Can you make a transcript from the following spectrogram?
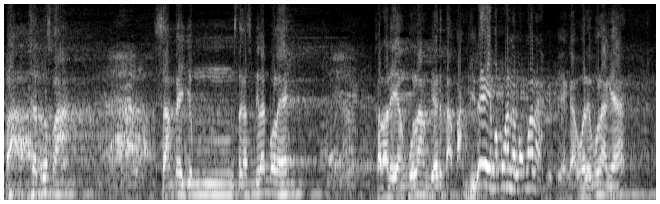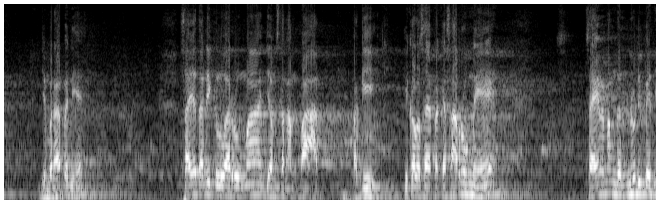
Pak bisa terus pak? Sampai jam setengah sembilan boleh? Kalau ada yang pulang biar tak panggil. Eh mau ke mana mau ke mana? Gitu ya nggak boleh pulang ya. Jam berapa nih ya? Saya tadi keluar rumah jam setengah empat pagi. Jadi kalau saya pakai sarung nih saya memang dari dulu di P3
